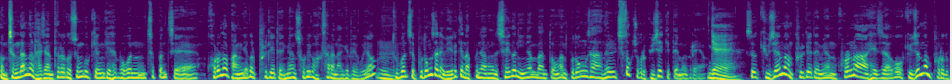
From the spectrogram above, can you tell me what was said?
엄청난 걸 하지 않더라도 중국 경기 회복은 첫 번째 코로나 방역을 풀게 되면 소비가 확 살아나게 되고요. 음. 두 번째 부동산이 왜 이렇게 나쁘냐는 최근 2년 반 동안 부동산을 지속적으로 규제했기 때문에 그래요. 예. 그래서 규제만 풀게 되면 코로나 해제하고 규제만 풀어도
